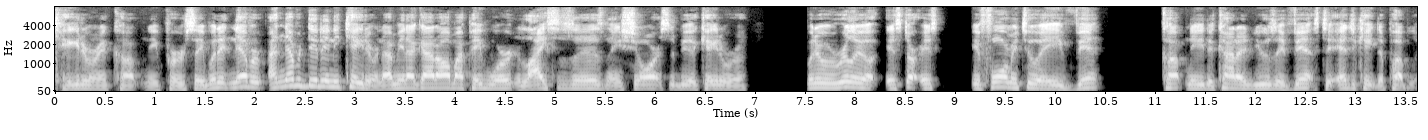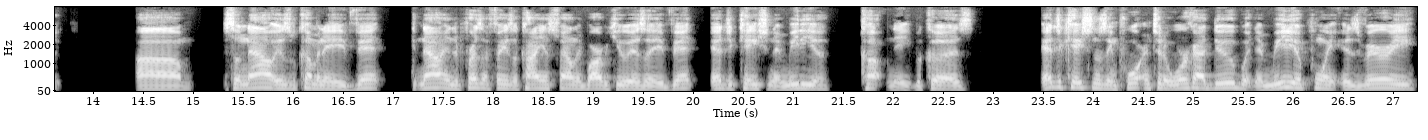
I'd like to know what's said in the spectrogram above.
catering company per se, but it never, I never did any catering. I mean, I got all my paperwork, the licenses, and insurance to be a caterer, but it was really, a, it started, it formed into a event company to kind of use events to educate the public. Um, so now it's becoming an event. Now in the present phase of Conyers Family Barbecue is an event, education, and media company because education is important to the work I do, but the media point is very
